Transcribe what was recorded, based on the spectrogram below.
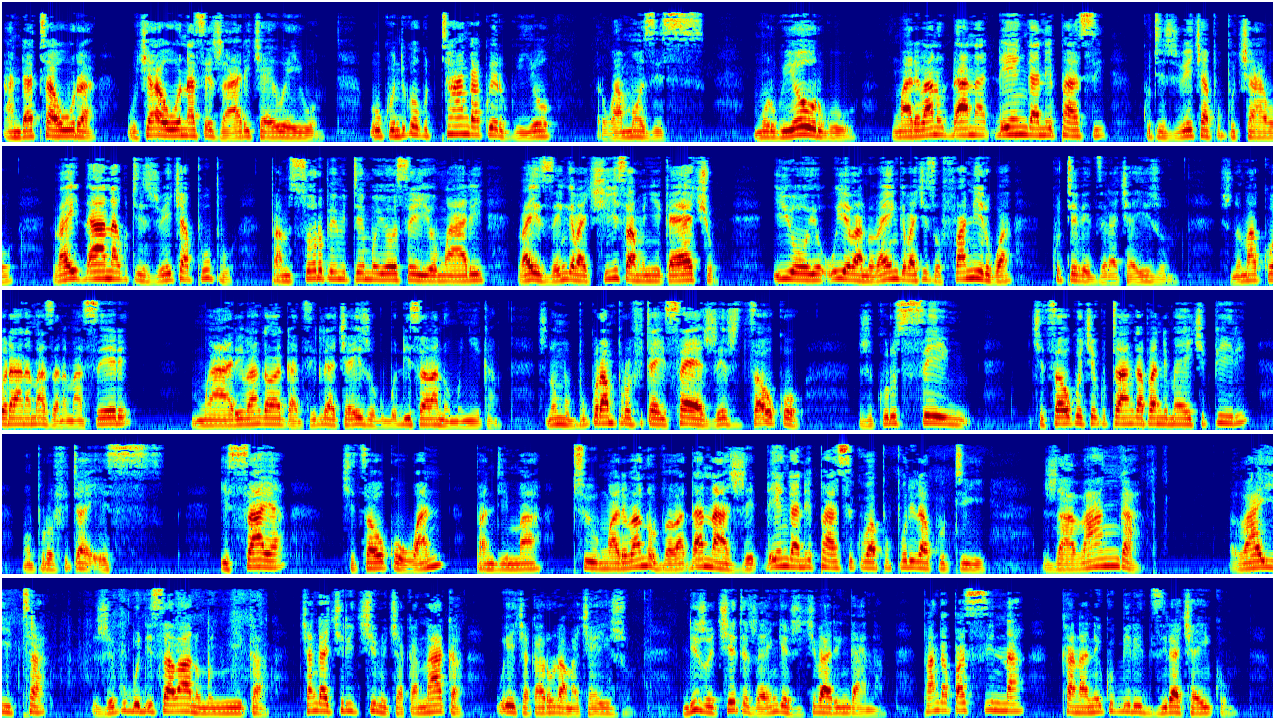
Andataura uchaaona sezvaari chaiwo iwo. Uku ndiko kutanga kwerwiyo rwamozisi murwiyo urwu mwari vanodana denga nepasi kuti zvive chapupu chavo. Vaidana kuti zvive chapupu pamusoro pemitemo yose iyo mwari vaizenge vachiisa munyika yacho iyoyo uye vanhu vainge vachizofanirwa kutevedzera chaizvo. Zvino makore ana mazana masere mwari vanga vagadzirira chaizvo kubudisa vanhu munyika. Zvino mubhuku ramuprofita isaya zvezvitsauko zvikuru sei? Chitsauko chekutanga pandima yechipiri muprofita isaya chitsauko 1 pandima 2 mwari vanobva vadanazve denga nepasi kuvapupurira kuti zvavanga vaita zvekubudisa vanhu munyika changa chiri chinhu chakanaka uye chakarurama chaizvo. Ndizvo chete zvainge zvichivaringana. Panga pasina kana nekubiridzira chaiko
